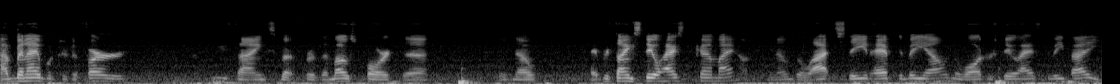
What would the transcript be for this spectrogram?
I've been able to defer a few things, but for the most part, uh, you know, everything still has to come out. You know, the lights still have to be on, the water still has to be paid.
